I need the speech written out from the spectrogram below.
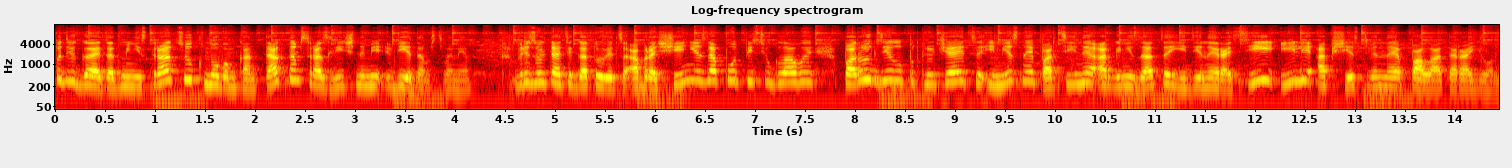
подвигает администрацию к новым контактам с различными ведомствами. В результате готовится обращение за подписью главы, порой к делу подключается и местная партийная организация «Единой России» или Общественная палата района.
